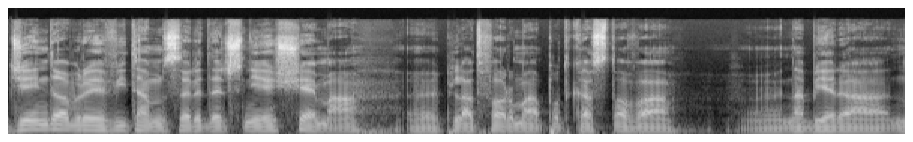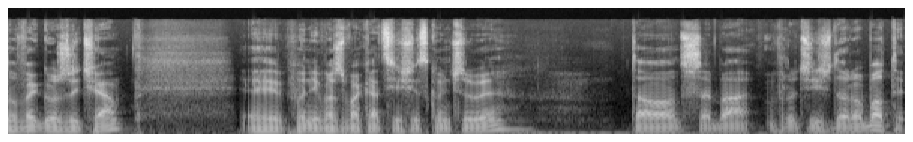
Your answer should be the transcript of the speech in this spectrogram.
Dzień dobry, witam serdecznie. Siema. E, Platforma podcastowa e, nabiera nowego życia, e, ponieważ wakacje się skończyły. To trzeba wrócić do roboty.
